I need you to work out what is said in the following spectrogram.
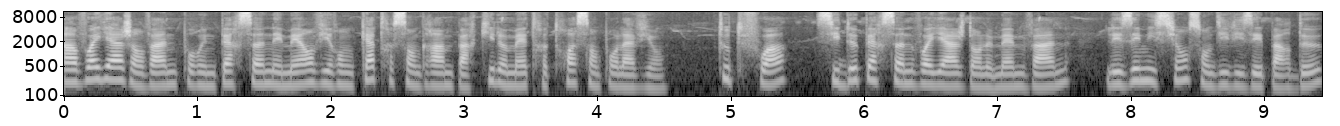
Un voyage en van pour une personne émet environ 400 grammes par kilomètre 300 pour l'avion. Toutefois, si deux personnes voyagent dans le même van, les émissions sont divisées par deux,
